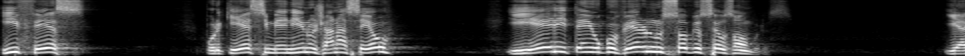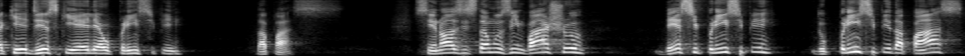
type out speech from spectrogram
e fez, porque esse menino já nasceu e ele tem o governo sob os seus ombros. E aqui diz que ele é o príncipe da paz. Se nós estamos embaixo desse príncipe, do príncipe da paz,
